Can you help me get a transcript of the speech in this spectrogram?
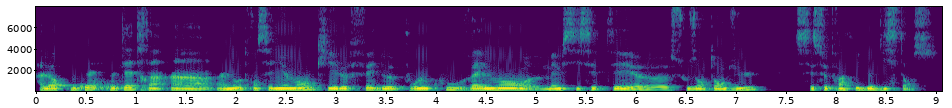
Alors peut-être un, un, autre enseignement qui est le fait de, pour le coup, réellement, euh, même si c'était euh, sous-entendu, c'est ce principe de distance.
